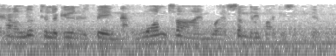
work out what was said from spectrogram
kind of look to Laguna as being that one time where somebody might do something different.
